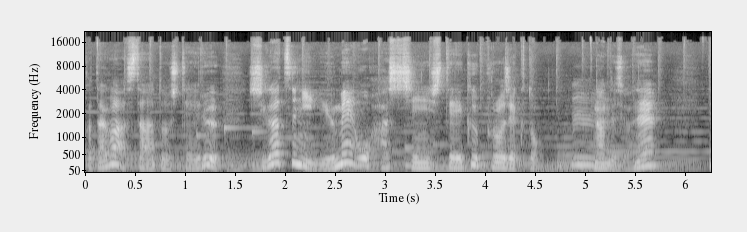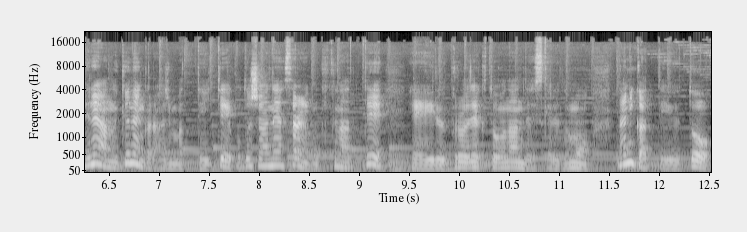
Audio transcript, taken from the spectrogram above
方がスタートしている4月に夢を発信していくプロジェクトうんなんですよね。でねあの去年から始まっていて今年はねさらに大きくなって、えーいるプロジェクトなんですけれども何かっていうと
